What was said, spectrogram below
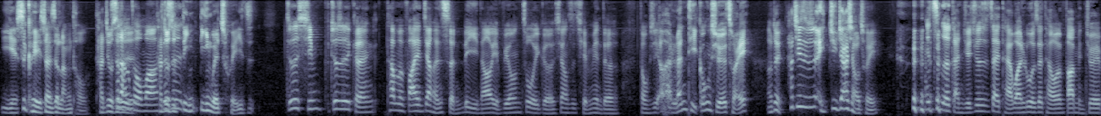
也是可以算是榔头，它就是榔头吗？它就是定定为锤子，就是新，就是可能他们发现这样很省力，然后也不用做一个像是前面的东西啊，人体工学锤啊，对，它其实就是哎居家小锤，那这个感觉就是在台湾，如果在台湾发明，就会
